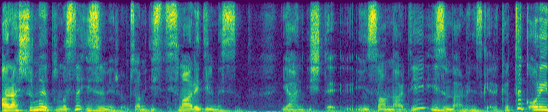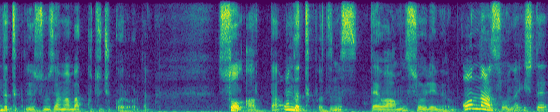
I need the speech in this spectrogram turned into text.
araştırma yapılmasına izin veriyorum. Mesela istismar edilmesin. Yani işte e, insanlar diye izin vermeniz gerekiyor. Tık orayı da tıklıyorsunuz hemen bak kutucuk var orada sol altta. Onu da tıkladınız. Devamını söylemiyorum. Ondan sonra işte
